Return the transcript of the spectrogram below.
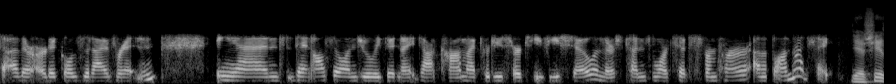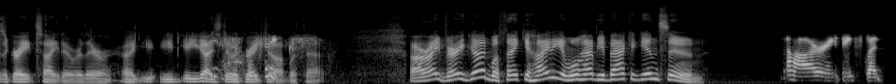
to other articles that I've written. And then also on juliegoodnight.com, I produce her TV show, and there's tons more tips from her up on that site. Yeah, she has a great site over there. Uh, you, you, you guys do a great well, job with that. All right, very good. Well, thank you, Heidi, and we'll have you back again soon. All right. Thanks, bud.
